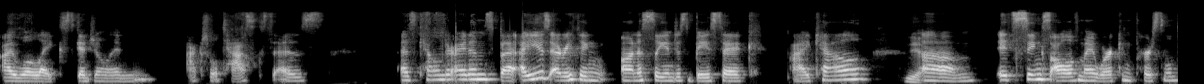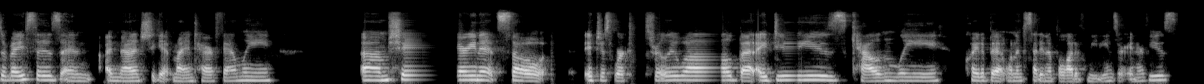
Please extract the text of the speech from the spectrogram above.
i will like schedule in actual tasks as as calendar items but i use everything honestly in just basic ical yeah. um, it syncs all of my work and personal devices and i managed to get my entire family um, sharing it so it just works really well but i do use calendly quite a bit when i'm setting up a lot of meetings or interviews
